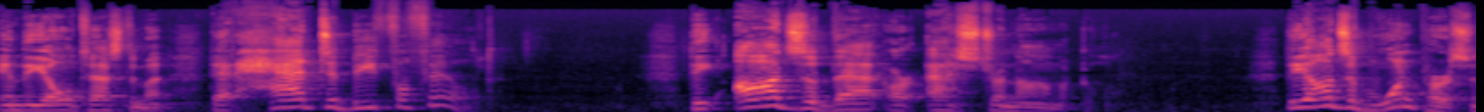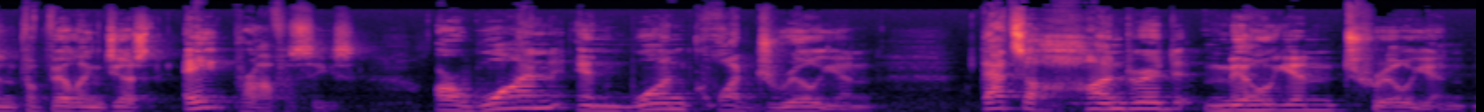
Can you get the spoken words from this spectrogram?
in the Old Testament that had to be fulfilled. The odds of that are astronomical. The odds of one person fulfilling just eight prophecies are one in one quadrillion. That's a hundred million trillion.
